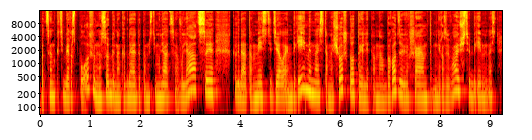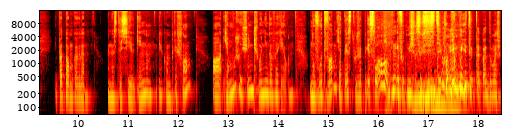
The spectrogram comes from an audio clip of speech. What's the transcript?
пациент к тебе расположен, особенно когда это там стимуляция овуляции, когда там вместе делаем беременность, там еще что-то, или там наоборот завершаем там неразвивающуюся беременность. И потом, когда Анастасия Евгеньевна, я к вам пришла, а я мужу еще ничего не говорила. Ну вот вам я тест уже прислала, и вот мы сейчас все сделаем, и ты такой думаешь,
